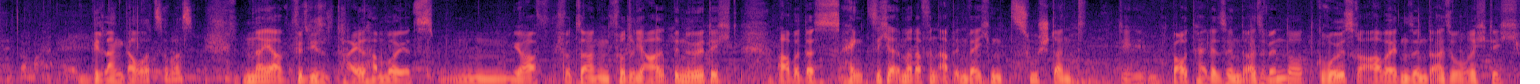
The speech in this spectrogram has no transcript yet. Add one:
Wie lange dauert sowas? Naja, für diesen Teil haben wir jetzt, hm, ja, ich würde sagen, ein Vierteljahr benötigt. Aber das hängt sicher immer davon ab, in welchem Zustand die Bauteile sind. Also wenn dort größere Arbeiten sind, also richtig,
